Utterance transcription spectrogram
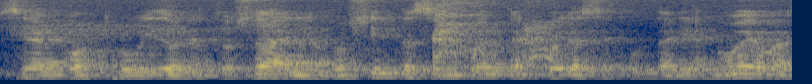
se han construido en estos años, 250 escuelas secundarias nuevas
